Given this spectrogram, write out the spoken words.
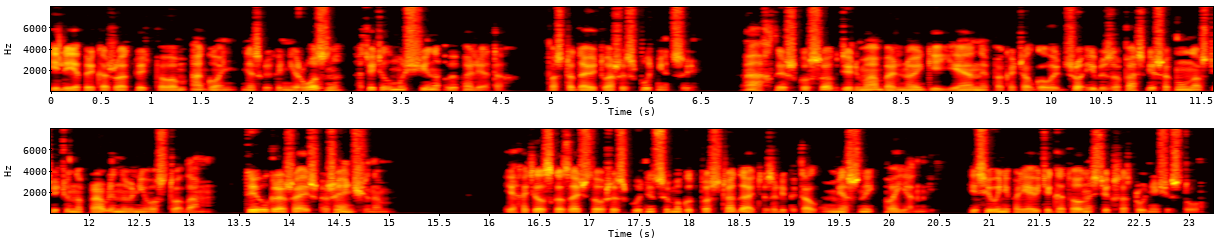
«Или я прикажу открыть по вам огонь?» — несколько нервозно ответил мужчина в эполетах. «Пострадают ваши спутницы». «Ах ты ж кусок дерьма больной гиены!» — покачал головой Джо и без опаски шагнул навстречу направленным в него стволам. «Ты угрожаешь женщинам!» «Я хотел сказать, что ваши спутницы могут пострадать», — залепетал местный военный, «если вы не проявите готовности к сотрудничеству».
